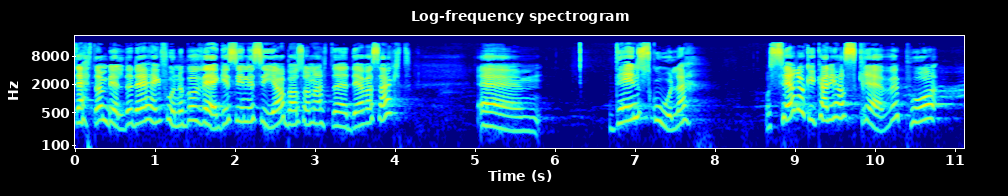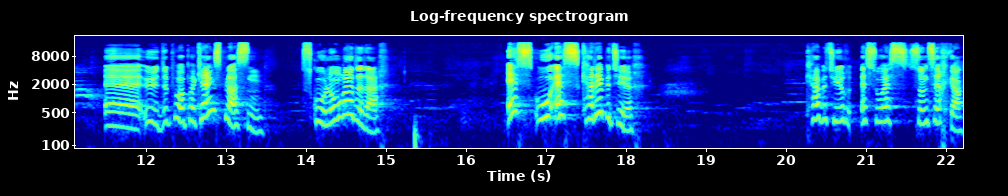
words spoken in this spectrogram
Dette bildet det har jeg funnet på VG sine sider, bare sånn at eh, det var sagt. Eh, det er en skole. Og ser dere hva de har skrevet på, eh, ute på parkeringsplassen? Skoleområdet der. SOS, hva det betyr? Hva betyr SOS sånn cirka?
